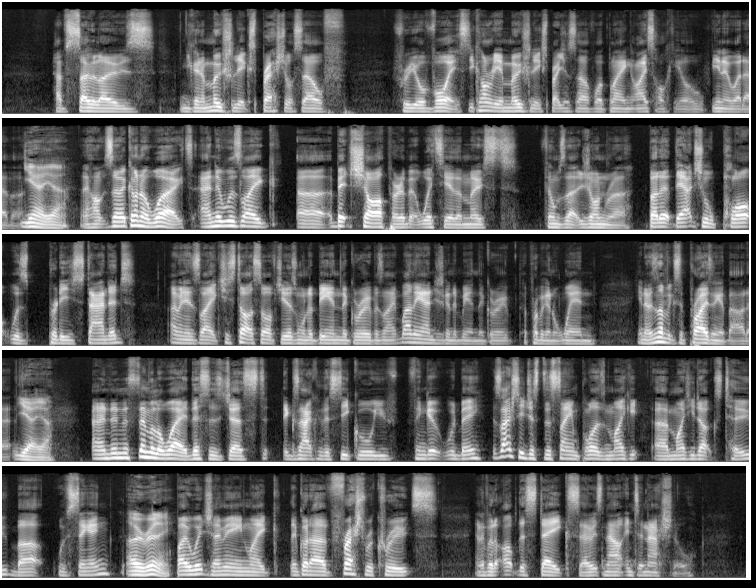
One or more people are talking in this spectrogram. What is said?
have solos and you can emotionally express yourself through your voice. You can't really emotionally express yourself while playing ice hockey or you know whatever. Yeah, yeah. So it kind of worked, and it was like uh, a bit sharper and a bit wittier than most films of that genre. But it, the actual plot was pretty standard. I mean, it's like she starts off, she doesn't want to be in the group. It's like, by the end, she's going to be in the group. They're probably going to win. You know, there's nothing surprising about it. Yeah, yeah. And in a similar way, this is just exactly the sequel you think it would be. It's actually just the same plot as Mighty, uh, Mighty Ducks 2, but with singing. Oh, really? By which I mean, like, they've got to have fresh recruits and they've got to up the stakes, so it's now international.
